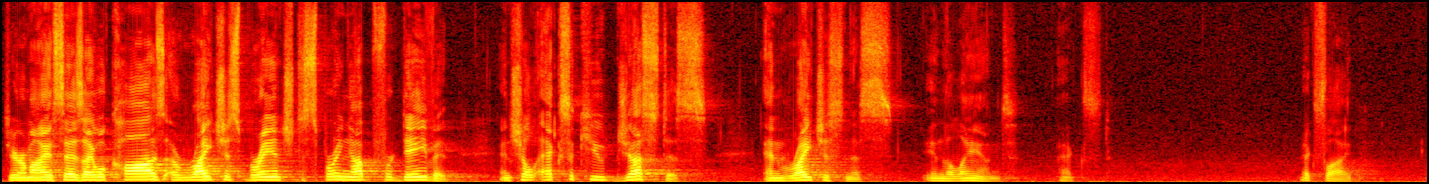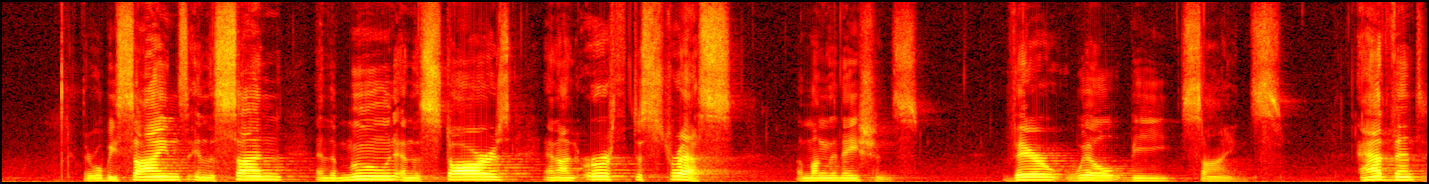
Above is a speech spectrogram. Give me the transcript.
Jeremiah says, I will cause a righteous branch to spring up for David and shall execute justice and righteousness in the land. Next. Next slide. There will be signs in the sun and the moon and the stars, and on earth distress among the nations. There will be signs. Advent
